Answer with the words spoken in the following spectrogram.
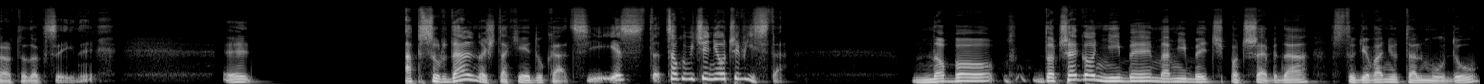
ortodoksyjnych, e, absurdalność takiej edukacji jest całkowicie nieoczywista. No bo do czego niby ma mi być potrzebna w studiowaniu Talmudu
